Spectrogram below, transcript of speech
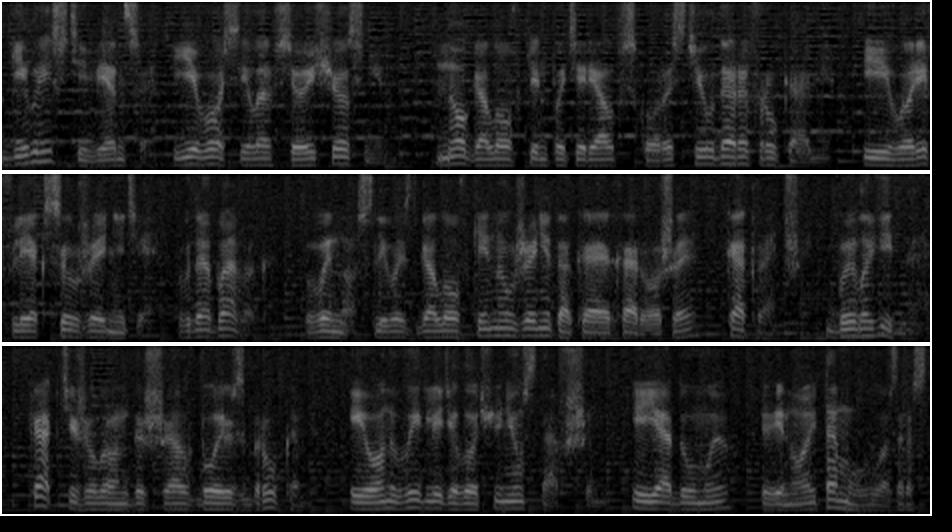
Гилла и Стивенса. Его сила все еще с ним но Головкин потерял в скорости ударов руками, и его рефлексы уже не те. Вдобавок, выносливость Головкина уже не такая хорошая, как раньше. Было видно, как тяжело он дышал в бою с Бруком, и он выглядел очень уставшим. И я думаю, виной тому возраст.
